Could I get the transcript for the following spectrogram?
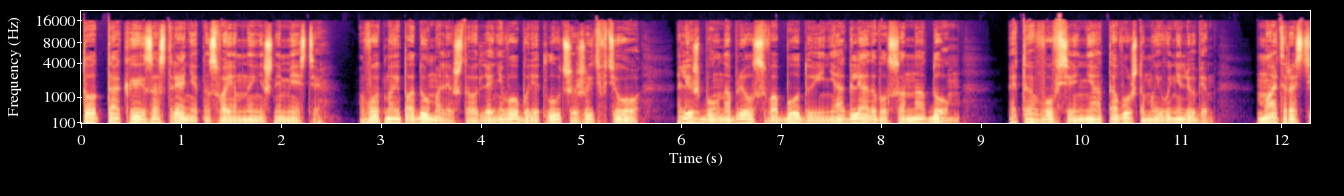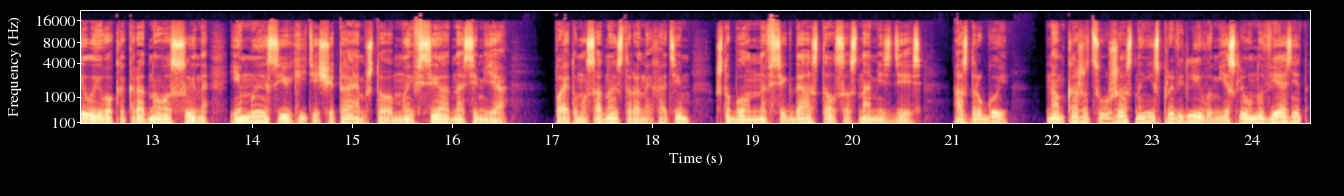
тот так и застрянет на своем нынешнем месте. Вот мы и подумали, что для него будет лучше жить в ТИО, лишь бы он обрел свободу и не оглядывался на дом. Это вовсе не от того, что мы его не любим. Мать растила его как родного сына, и мы с Юкити считаем, что мы все одна семья. Поэтому, с одной стороны, хотим, чтобы он навсегда остался с нами здесь, а с другой — нам кажется ужасно несправедливым, если он увязнет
